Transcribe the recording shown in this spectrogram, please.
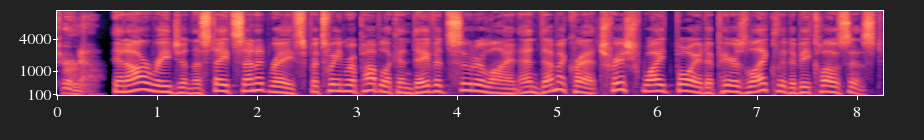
turnout. In our region, the state Senate race between Republican David Suetterlein and Democrat Trish White Boyd appears likely to be closest.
